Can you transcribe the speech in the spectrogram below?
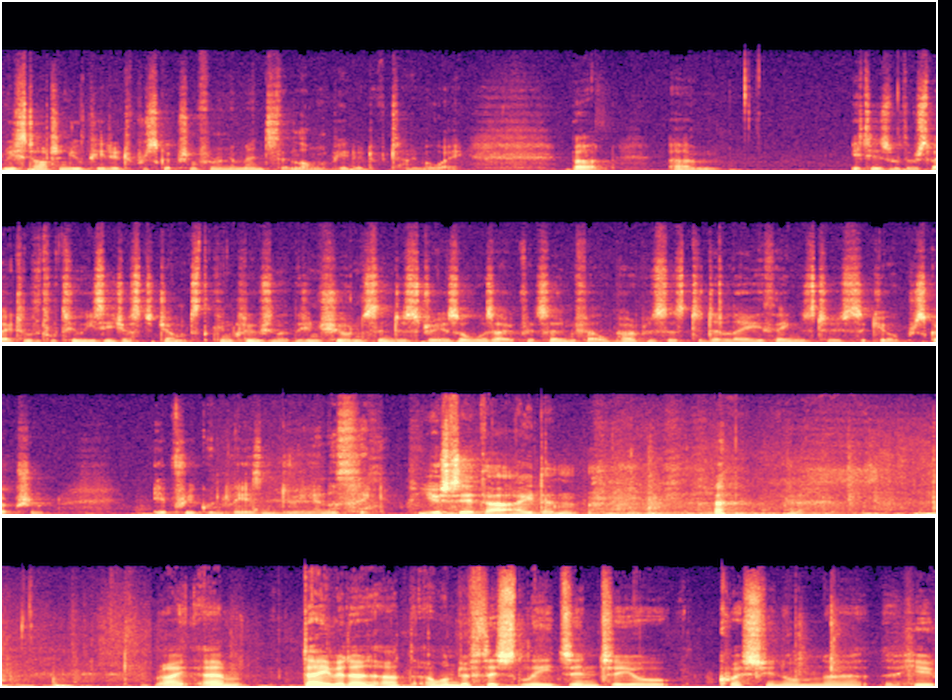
restart a new period of prescription for an immensely long period of time away. But um, it is, with respect, a little too easy just to jump to the conclusion that the insurance industry is always out for its own fell purposes to delay things to secure prescription. It frequently isn't doing anything. You said that, I didn't. right, um, David, I, I, wonder if this leads into your question on uh, the Hugh,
